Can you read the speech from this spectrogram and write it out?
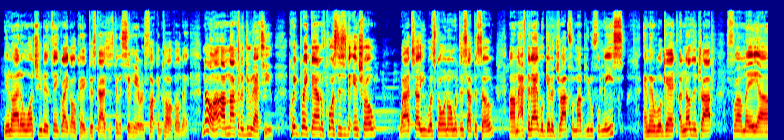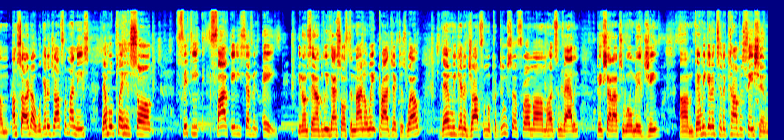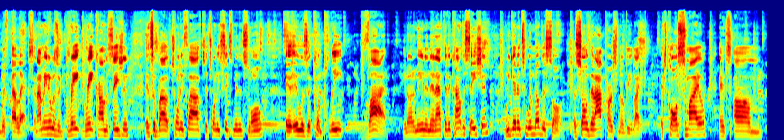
You know, I don't want you to think like, okay, this guy's just gonna sit here and fucking talk all day. No, I'm not gonna do that to you. Quick breakdown. Of course, this is the intro where I tell you what's going on with this episode. Um, after that, we'll get a drop from my beautiful niece, and then we'll get another drop from a. Um, I'm sorry, no, we'll get a drop from my niece. Then we'll play his song 5587A. You know what I'm saying? I believe that's off the 908 project as well. Then we get a drop from a producer from um, Hudson Valley Big shout out to Omid G. Um, then we get into the conversation with LX. And I mean, it was a great, great conversation. It's about 25 to 26 minutes long. It, it was a complete vibe. You know what I mean? And then after the conversation, we get into another song, a song that I personally like. It's called Smile. It's um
